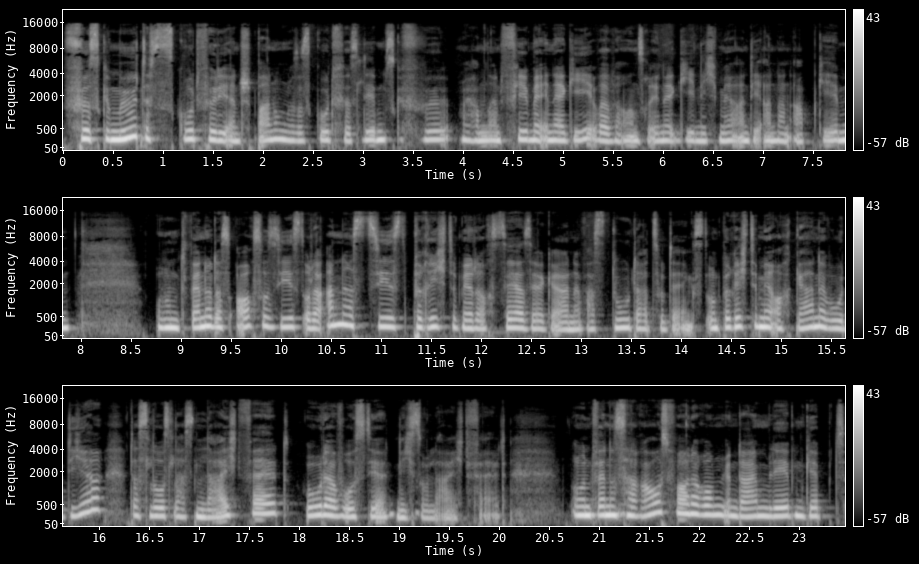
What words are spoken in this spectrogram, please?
fürs Gemüt, das ist gut für die Entspannung, das ist gut fürs Lebensgefühl. Wir haben dann viel mehr Energie, weil wir unsere Energie nicht mehr an die anderen abgeben. Und wenn du das auch so siehst oder anders siehst, berichte mir doch sehr, sehr gerne, was du dazu denkst. Und berichte mir auch gerne, wo dir das Loslassen leicht fällt oder wo es dir nicht so leicht fällt. Und wenn es Herausforderungen in deinem Leben gibt,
